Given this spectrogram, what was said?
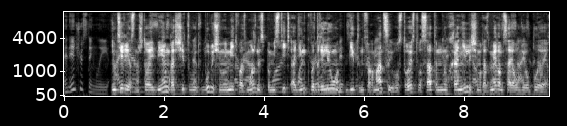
Интересно, что IBM рассчитывает в будущем иметь возможность поместить один квадриллион бит информации в устройство с атомным хранилищем размером с аудиоплеер.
